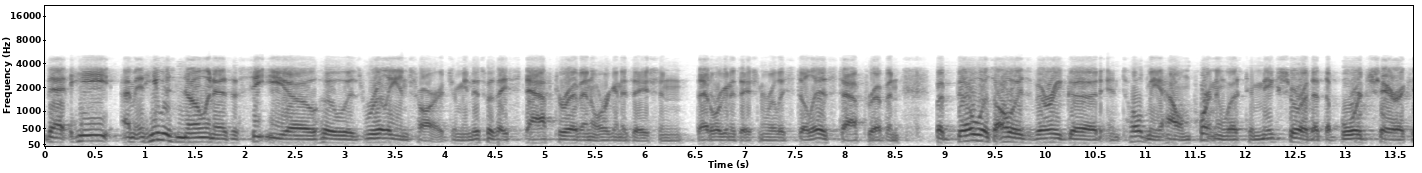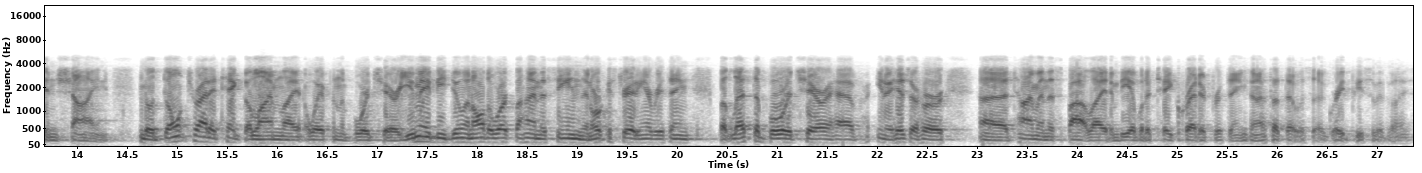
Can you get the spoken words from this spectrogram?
that he, I mean, he was known as a CEO who was really in charge. I mean, this was a staff-driven organization. That organization really still is staff-driven. But Bill was always very good and told me how important it was to make sure that the board chair can shine. You know, don't try to take the limelight away from the board chair. You may be doing all the work behind the scenes and orchestrating everything, but let the board chair have, you know, his or her uh, time in the spotlight and be able to take credit for things. And I thought that was a great piece of advice.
